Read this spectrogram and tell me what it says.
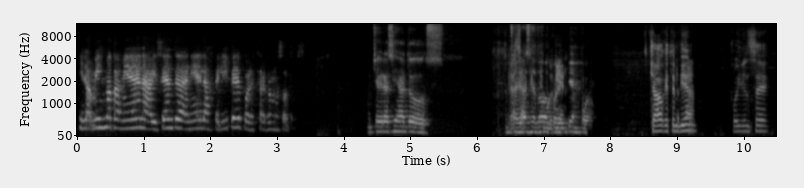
Y lo mismo también a Vicente, Daniel, a Felipe por estar con nosotros. Muchas gracias a todos. Muchas gracias, gracias a todos por el tiempo. Chao, que estén bien. Cuídense.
